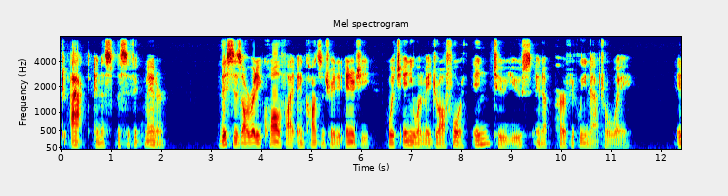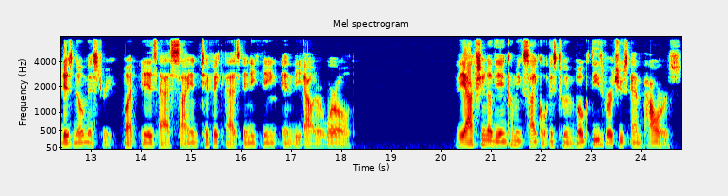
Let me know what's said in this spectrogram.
to act in a specific manner. This is already qualified and concentrated energy which anyone may draw forth into use in a perfectly natural way. It is no mystery, but is as scientific as anything in the outer world. The action of the incoming cycle is to invoke these virtues and powers.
